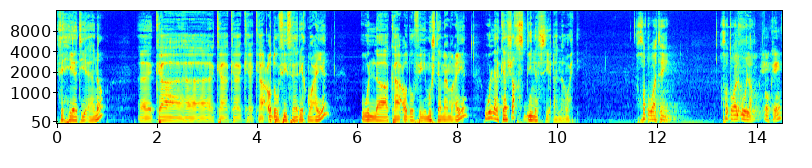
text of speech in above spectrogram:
في حياتي أنا؟ أه، ك ك ك كعضو في فريق معين ولا كعضو في مجتمع معين ولا كشخص بنفسي أنا وحدي؟ خطوتين. الخطوه الأولى. okay.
